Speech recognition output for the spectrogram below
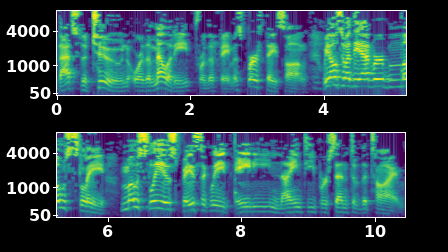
That's the tune or the melody for the famous birthday song. We also had the adverb mostly. Mostly is basically 80, 90% of the time.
